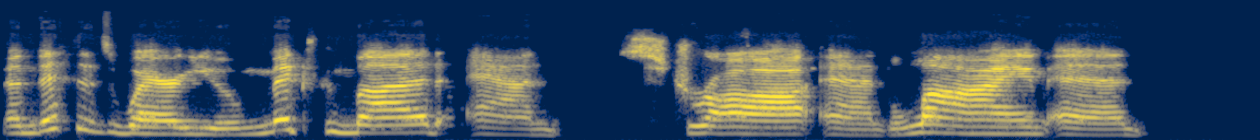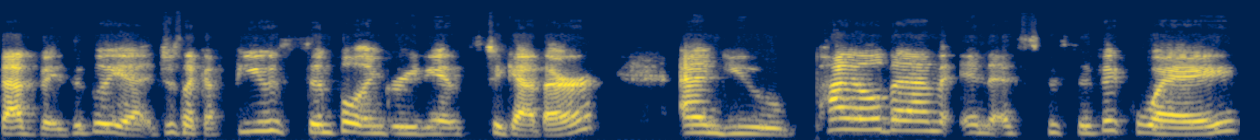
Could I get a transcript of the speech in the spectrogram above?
And this is where you mix mud and straw and lime, and that's basically it. Just like a few simple ingredients together, and you pile them in a specific way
